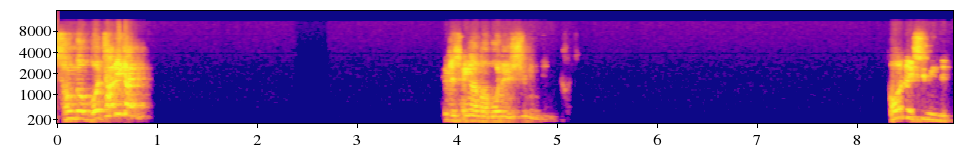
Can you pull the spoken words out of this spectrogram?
선거 못하니까 그래서 생각하면 모든 시민들입니다. 모든 시민들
